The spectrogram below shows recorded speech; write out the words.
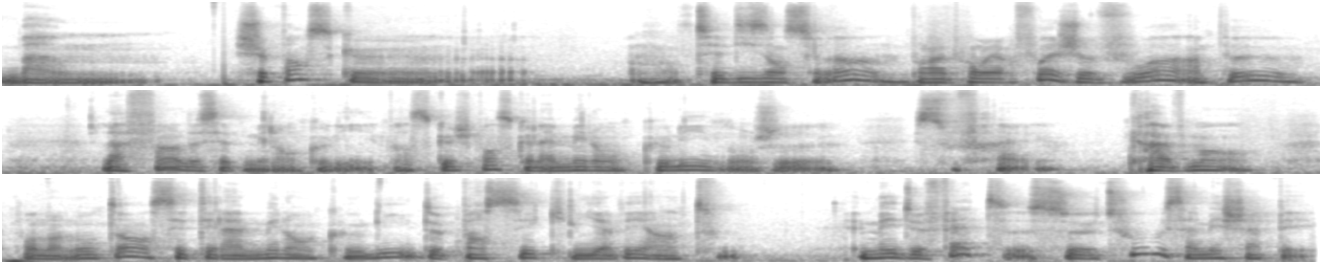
Bah, je pense que, en te disant cela, pour la première fois, je vois un peu la fin de cette mélancolie. Parce que je pense que la mélancolie dont je souffrais gravement pendant longtemps, c'était la mélancolie de penser qu'il y avait un tout. Mais de fait, ce tout, ça m'échappait.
